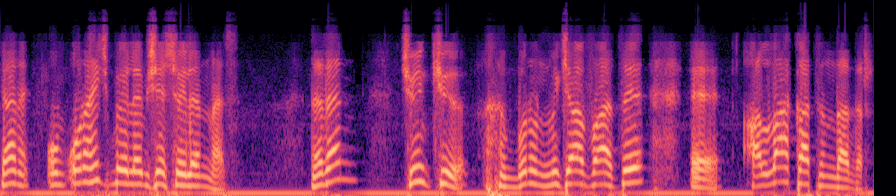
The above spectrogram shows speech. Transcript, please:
Yani ona hiç böyle bir şey söylenmez. Neden? Çünkü bunun mükafatı e, Allah katındadır.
